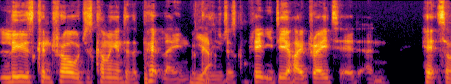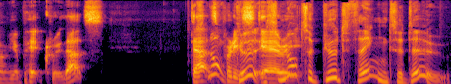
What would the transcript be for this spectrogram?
lose control just coming into the pit lane because Yeah. you're just completely dehydrated and hit some of your pit crew. That's that's not pretty good. scary. It's not a good thing to do.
